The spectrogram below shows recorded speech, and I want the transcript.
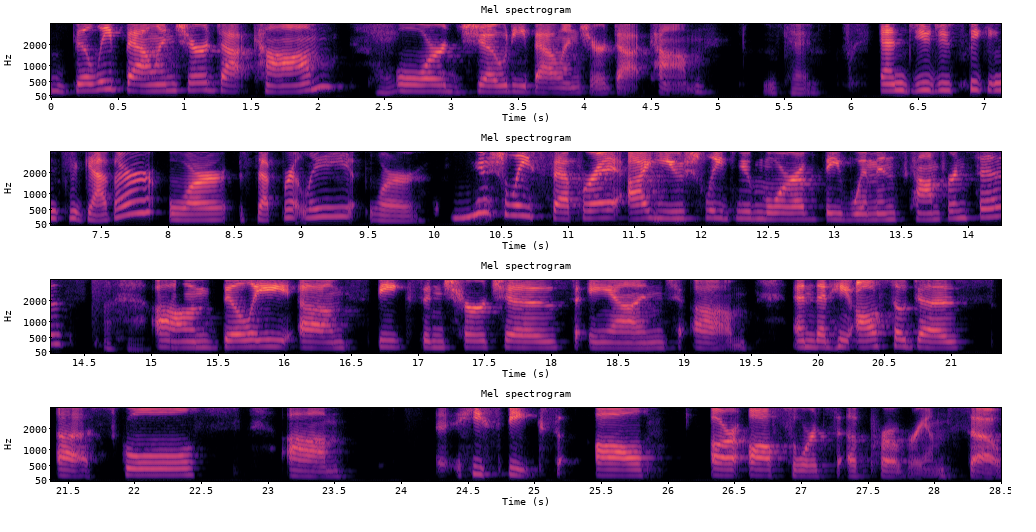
billyballinger.com Okay. or jodyballinger.com. Okay. And do you do speaking together or separately or? Usually separate. I usually do more of the women's conferences. uh-huh. Um, Billy um, speaks in churches, and um, and then he also does uh, schools. Um, he speaks all or all sorts of programs. So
